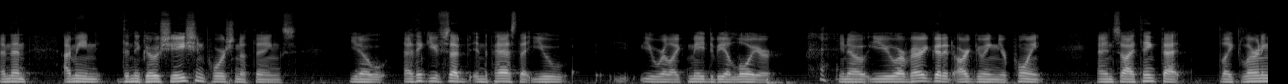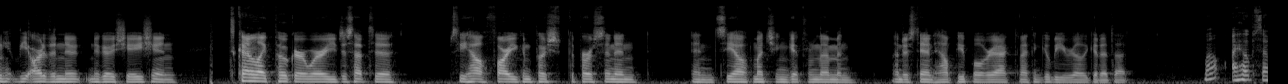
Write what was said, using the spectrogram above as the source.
And then, I mean, the negotiation portion of things. You know, I think you've said in the past that you you were like made to be a lawyer. you know, you are very good at arguing your point, and so I think that like learning the art of the ne- negotiation. It's kind of like poker, where you just have to see how far you can push the person and and see how much you can get from them and understand how people react. And I think you'll be really good at that. well i hope so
